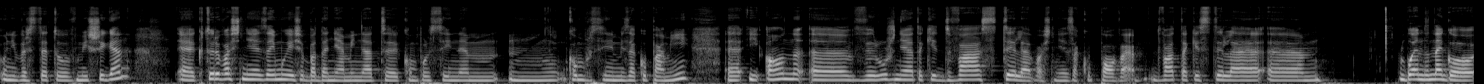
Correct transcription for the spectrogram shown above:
Uniwersytetu w Michigan, E, który właśnie zajmuje się badaniami nad kompulsyjnym, mm, kompulsyjnymi zakupami e, i on e, wyróżnia takie dwa style właśnie zakupowe, dwa takie style błędnego,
